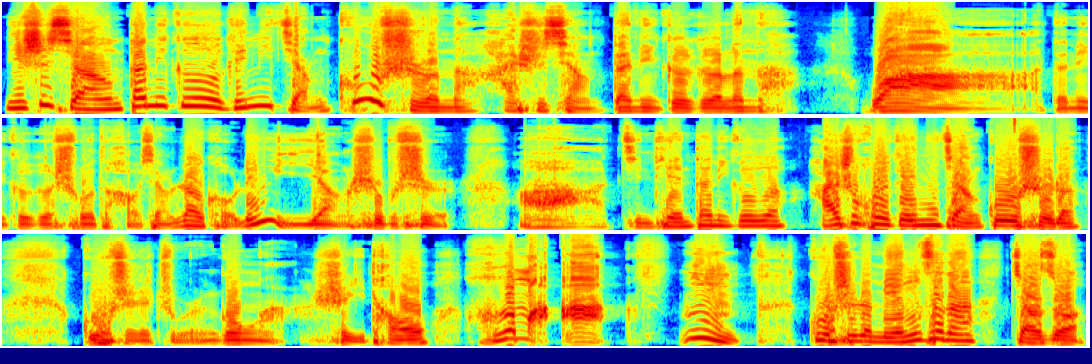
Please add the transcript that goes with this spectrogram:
你是想丹尼哥哥给你讲故事了呢，还是想丹尼哥哥了呢？哇，丹尼哥哥说的好像绕口令一样，是不是啊？今天丹尼哥哥还是会给你讲故事的。故事的主人公啊，是一头河马。嗯，故事的名字呢，叫做《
